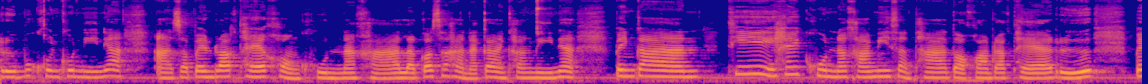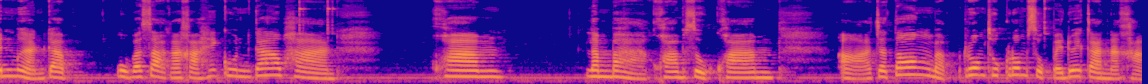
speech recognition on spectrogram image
หรือบุคคลคนนี้เนี่ยอาจจะเป็นรักแท้ของคุณนะคะ แล้วก็สถานการณ์ครั้งนี้เนี่ยเป็นการที่ให้คุณนะคะมีศรัทธาต่อความรักแท้หรือเป็นเหมือนกับอุปสรรคอะค่ะให้คุณก้าวผ่านความลำบากความสุขความอ่าจะต้องแบบร่วมทุกข์ร่วมสุขไปด้วยกันนะคะ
